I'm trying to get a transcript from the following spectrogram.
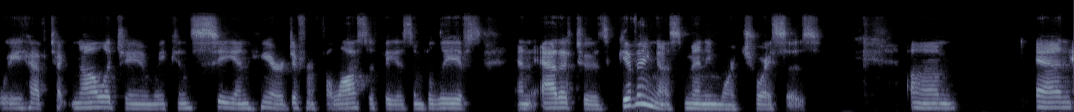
we have technology and we can see and hear different philosophies and beliefs and attitudes, giving us many more choices. Um, and,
